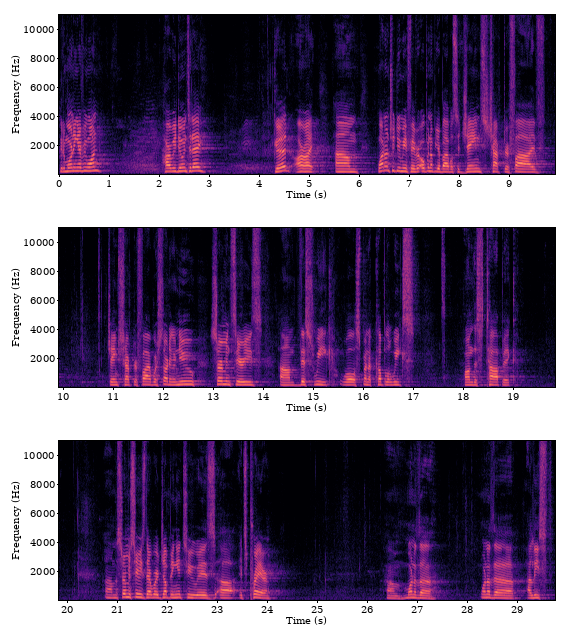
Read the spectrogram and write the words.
Good morning, everyone. How are we doing today? Good? All right. Um, why don't you do me a favor? Open up your Bibles to James chapter 5. James chapter 5. We're starting a new sermon series um, this week. We'll spend a couple of weeks on this topic. Um, the sermon series that we're jumping into is uh, it's prayer. Um, one of the one of the at least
